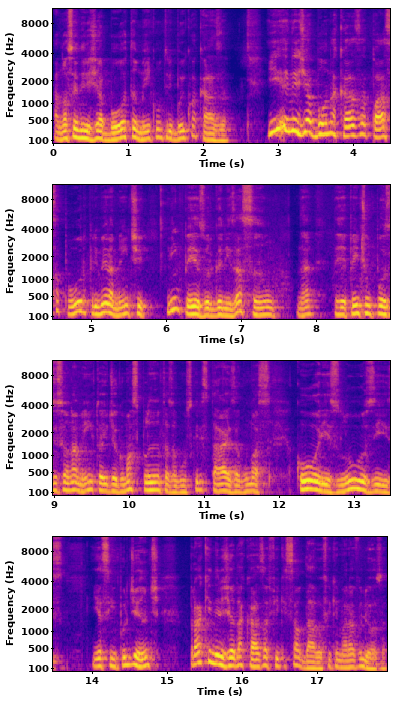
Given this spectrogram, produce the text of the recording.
a nossa energia boa também contribui com a casa. E a energia boa na casa passa por, primeiramente, limpeza, organização, né, de repente um posicionamento aí de algumas plantas, alguns cristais, algumas cores, luzes e assim por diante, para que a energia da casa fique saudável, fique maravilhosa.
